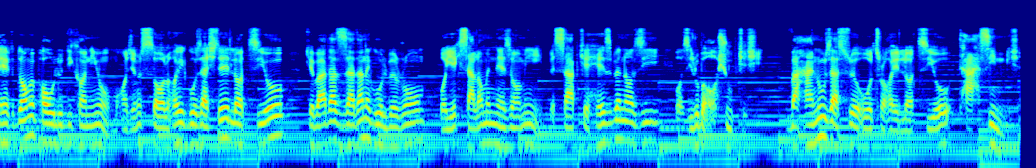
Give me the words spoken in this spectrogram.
اقدام پاولو دیکانیو مهاجم سالهای گذشته لاتسیو که بعد از زدن گل به روم با یک سلام نظامی به سبک حزب نازی بازی رو به آشوب کشید و هنوز از سوی اولتراهای لاتسیو تحسین میشه.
